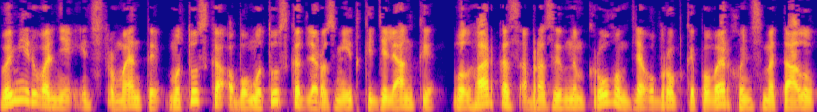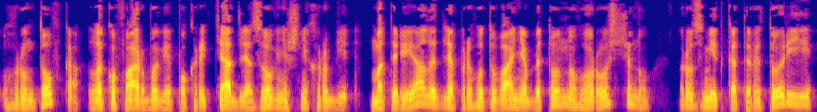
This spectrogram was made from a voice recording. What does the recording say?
Вимірювальні інструменти, мотузка або мотузка для розмітки ділянки, волгарка з абразивним кругом для обробки поверхонь з металу, ґрунтовка, лакофарбові покриття для зовнішніх робіт, матеріали для приготування бетонного розчину, розмітка території.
